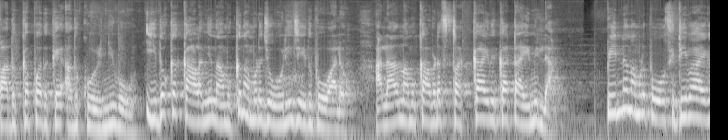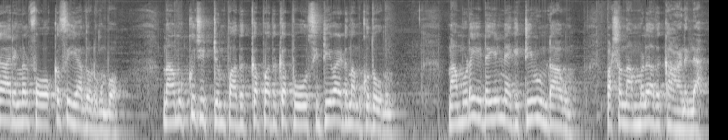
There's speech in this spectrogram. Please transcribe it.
പതുക്കെ പതുക്കെ അത് കൊഴിഞ്ഞു പോകും ഇതൊക്കെ കളഞ്ഞ് നമുക്ക് നമ്മുടെ ജോലിയും ചെയ്തു പോവാലോ. അല്ലാതെ നമുക്ക് അവിടെ സ്ട്രക്കായി നിൽക്കാൻ ടൈമില്ല പിന്നെ നമ്മൾ പോസിറ്റീവായ കാര്യങ്ങൾ ഫോക്കസ് ചെയ്യാൻ തുടങ്ങുമ്പോൾ നമുക്ക് ചുറ്റും പതുക്കെ പതുക്കെ പോസിറ്റീവായിട്ട് നമുക്ക് തോന്നും. നമ്മുടെ ഇടയിൽ നെഗറ്റീവ് ഉണ്ടാകും. പക്ഷെ നമ്മൾ അത് കാണില്ല.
